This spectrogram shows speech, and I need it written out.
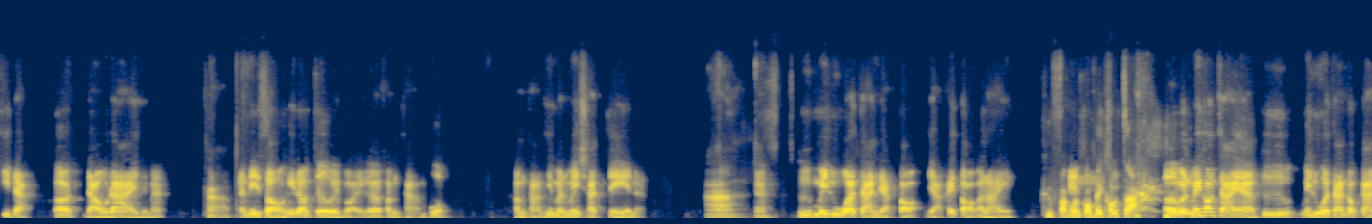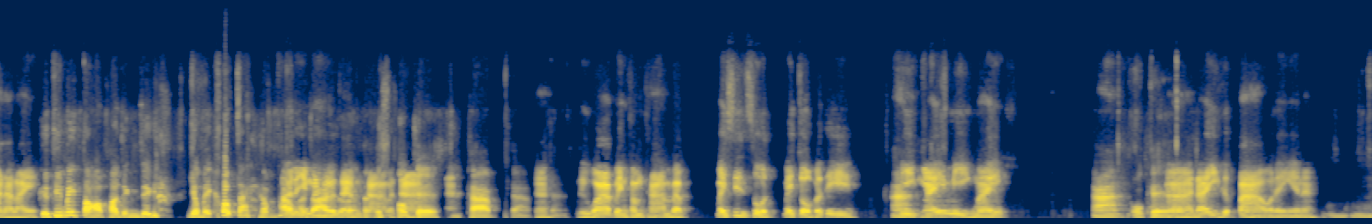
คิดอะ ก็เดาได้ใช่ไหมครับอันที่สองที่เราเจอบ่อยๆก็คำถามพวกคำถามที่มันไม่ชัดเจนอะ อ่านะคือไม่รู้ว่าอาจารย์อยากตอบอยากให้ตอบอะไร คือฟังแล้วก็ไม่เข้าใจ เออมันไม่เข้าใจอะ คือไม่รู้ว่าอาจารย์ต้องการอะไร คือที่ไม่ตอบเพราะจริง ๆ ยังไม่เข้าใจคำถามเออยัอางไม่จารย์เข้าใจเลยคำถามอาจารย์โอเคนะครับครับนะหรือว่าเป็นคำถามแบบไม่สิ้นสุดไม่จบสักทีอ่ามีอีกไหมมีอีกไหมอ่าโอเคอ่าได้อีกหรือเปล่าอะไรอย่างเงี้ยนะอืมอืม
